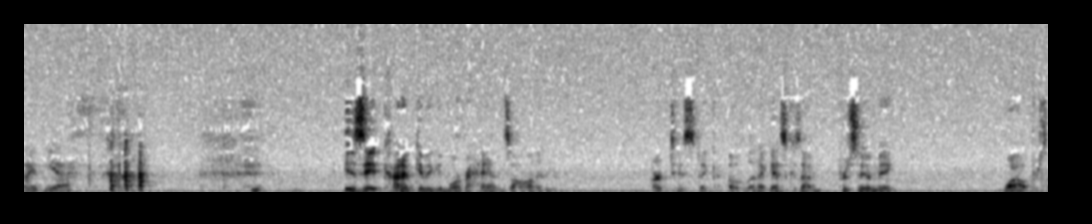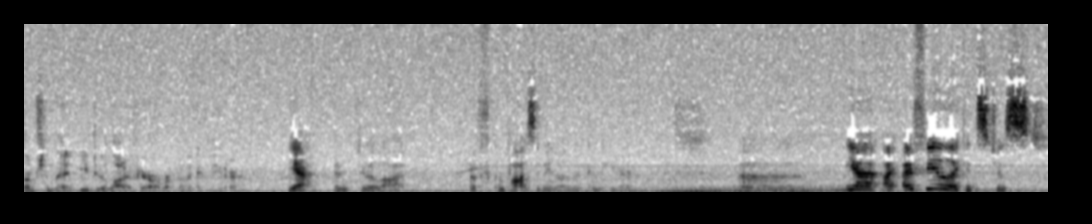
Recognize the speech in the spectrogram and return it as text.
idea. Is it kind of giving you more of a hands-on artistic outlet? I guess because I'm presuming wild presumption that you do a lot of your artwork on the computer. yeah, I do a lot of compositing on the computer. Uh, yeah, I, I feel like it's just.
